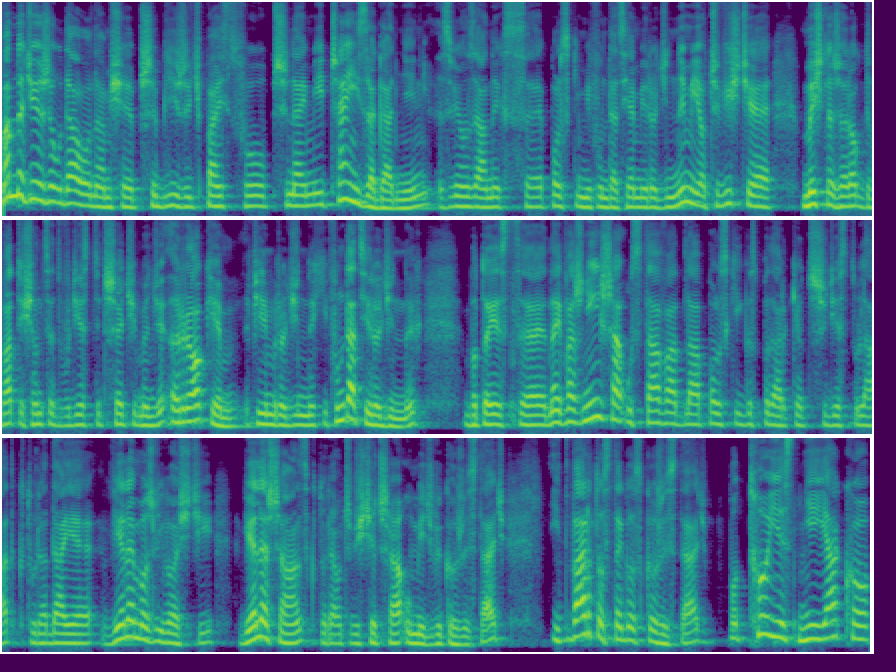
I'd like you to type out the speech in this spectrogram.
Mam nadzieję, że udało nam się przybliżyć Państwu przynajmniej część zagadnień związanych z polskimi fundacjami rodzinnymi. Oczywiście myślę, że rok 2023 będzie rokiem firm rodzinnych i fundacji rodzinnych, bo to jest e, najważniejsza ustawa dla polskiej gospodarki od 30 lat, która daje wiele możliwości, wiele szans, które oczywiście trzeba umieć wykorzystać i warto z tego skorzystać, bo to jest niejako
